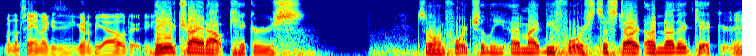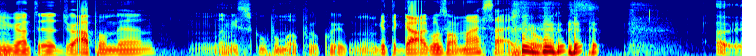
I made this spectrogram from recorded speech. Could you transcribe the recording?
But I'm saying, like, is he gonna be out or? Do you They've tried out kickers. So unfortunately, I might be forced to start another kicker. And you got to drop him, man. Let me scoop him up real quick. Mm, Get the goggles on my side for once. uh,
